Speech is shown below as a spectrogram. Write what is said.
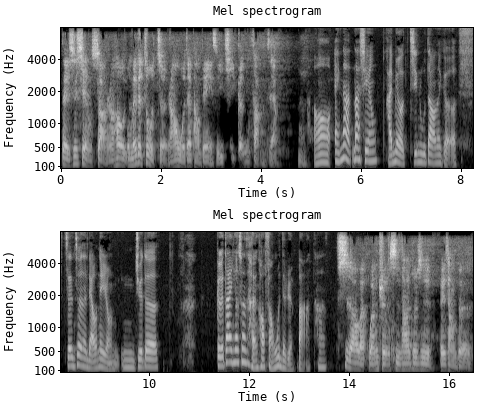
对，是线上。然后我们一个作者，然后我在旁边也是一起跟访这样。嗯，哦，哎，那那先还没有进入到那个真正的聊内容，你觉得葛大应该算是很好访问的人吧？他是啊，完完全是他，就是非常的。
